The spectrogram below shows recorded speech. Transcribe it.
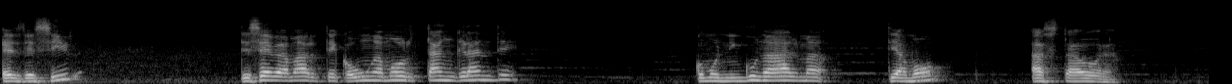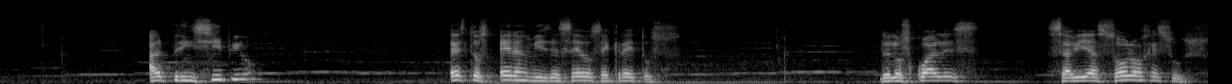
Es decir, deseaba amarte con un amor tan grande como ninguna alma te amó hasta ahora. Al principio, estos eran mis deseos secretos, de los cuales sabía solo Jesús.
